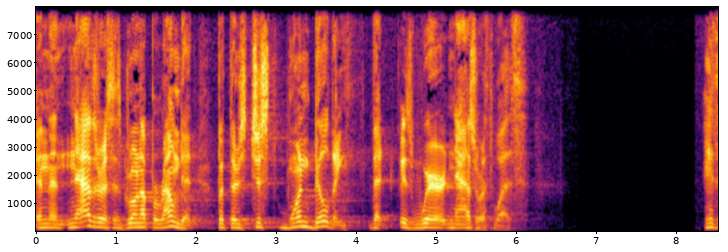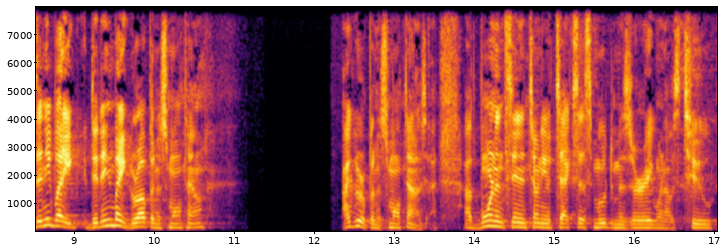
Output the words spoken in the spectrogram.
And then Nazareth has grown up around it, but there's just one building that is where Nazareth was. Has anybody, did anybody grow up in a small town? I grew up in a small town. I was born in San Antonio, Texas, moved to Missouri when I was two,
